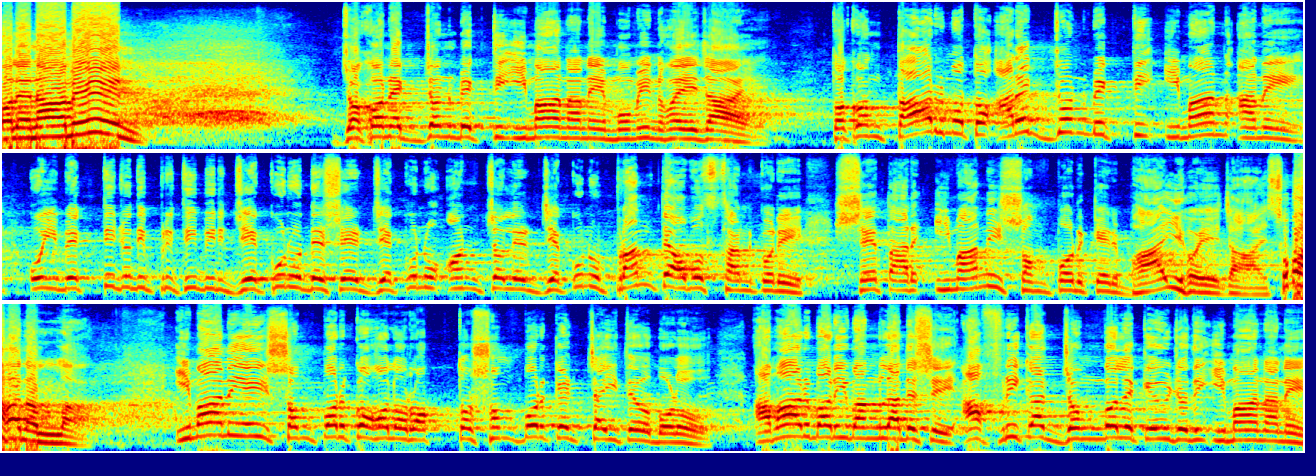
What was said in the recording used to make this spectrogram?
বলেন আমিন। যখন একজন ব্যক্তি ইমান আনে, মুমিন হয়ে যায় তখন তার মতো আরেকজন ব্যক্তি ইমান আনে। ওই ব্যক্তি যদি পৃথিবীর যে কোনো দেশের যে কোনো অঞ্চলের যে কোনো প্রান্তে অবস্থান করে, সে তার ইমানি সম্পর্কের ভাই হয়ে যায়। সুবাহান আল্লাহ ইমানই এই সম্পর্ক হলো রক্ত সম্পর্কের চাইতেও বড়। আমার বাড়ি বাংলাদেশে, আফ্রিকার জঙ্গলে কেউ যদি ইমান আনে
